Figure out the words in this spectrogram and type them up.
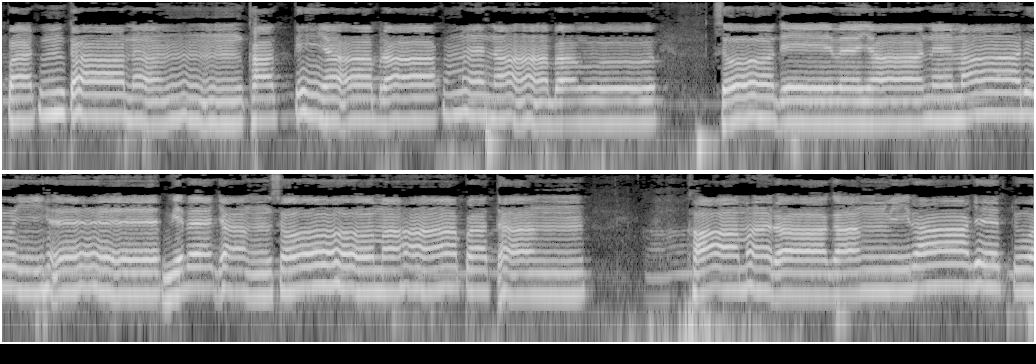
පට්ඨානං කත්තිය බ්‍රාහ්මනා බවෝ සෝ දේවයාන මාරුයිහ විරජං සෝ මහපතං කාමරාගං විරාජෙත්වා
